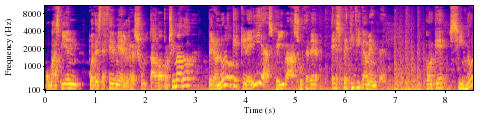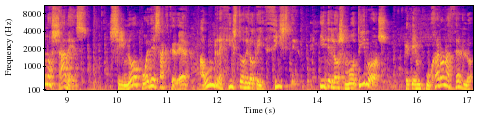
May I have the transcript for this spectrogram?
O más bien, puedes decirme el resultado aproximado pero no lo que creías que iba a suceder específicamente. Porque si no lo sabes, si no puedes acceder a un registro de lo que hiciste y de los motivos que te empujaron a hacerlo,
